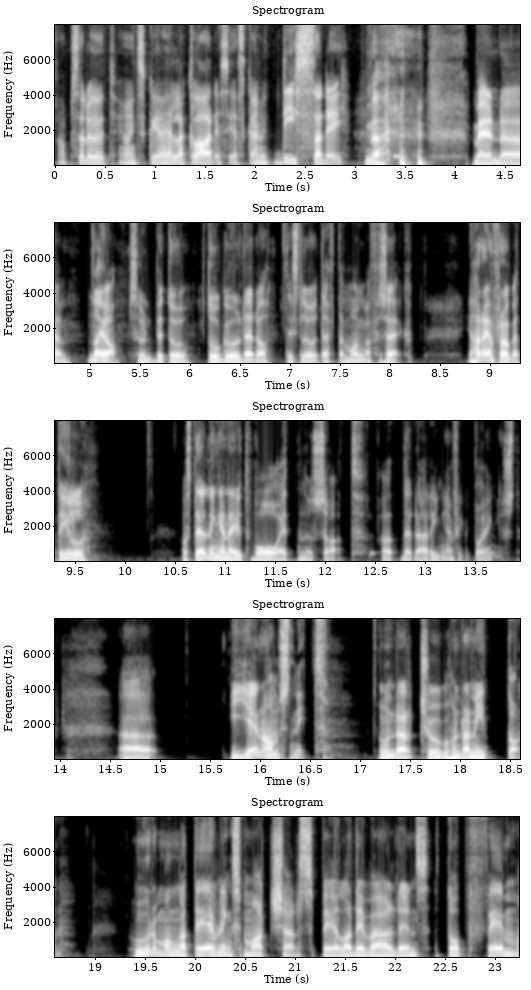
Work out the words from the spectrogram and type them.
Absolut. Jag inte skulle jag heller klara det, så jag ska inte dissa dig. Nej, men uh, nåja, Sundby tog, tog guldet då till slut efter många försök. Jag har en fråga till. Och ställningen är ju 2-1 nu så att, att det där ingen fick poäng just. Eh, I genomsnitt under 2019, hur många tävlingsmatcher spelade världens topp fem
